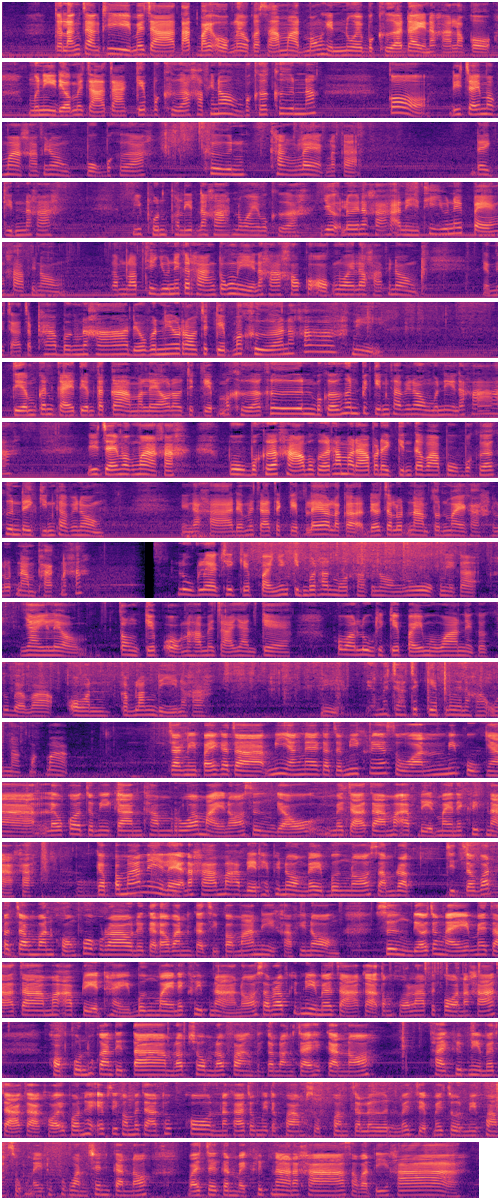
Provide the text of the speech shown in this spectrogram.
ก็หลังจากที่แม่จ๋าตัดใบออกแล้วก็สามารถมองเห็นหน่วยบะเขือได้นะคะ แล้วก็มื้อนี้เดี๋ยวแม่จ๋าจะเก็บบะเขือค่ะพี่น้องบะเขือคืนนะก็ดีใจมากๆค่ะพี่น้องปลูกบะเขือคืนครั้งแรกแล้วก็ได้กินนะคะ มีผลผลิตนะคะ หน่วยบะเขือ เยอะเลยนะคะ อันนี้ที่อยู่ในแปลงค่ะพี่น้องสำหรับที่อยู่ในกระถางตรงนี้นะคะเขาก็ออกหน่วยแล้วค่ะพี่น้อง ดี๋ยวแม่จ๋าจะพาเบิ้งนะคะ เดี๋ยววันนี้เราจะเก็บมะเขือนะคะ นี่ เตรียมกันไก่เตรียมตะกร้ามาแล้ว เราจะเก็บมะเขือขึ้นบะเขือขึ้นไปกินค่ะพี่น้องวันนี้นะคะ ดีใจมากๆค่ะ ปลูกบะเขือขาวบะเขือธรรมดาไม่ได้กินแต่ว่าปลูกบะเขือขึ้นได้กินค่ะพี่น้อง นี่นะคะ เดี๋ยวแม่จ๋าจะเก็บแล้วแล้วก็เดี๋ยวจะรดน้ำต้นไม้ค่ะรดน้ำพักนะคะ ลูกแรกที่เก็บไปยังกินบ่ทันหมดค่ะพี่น้องลูกนี่ก็ใหญ่แล้วต้องเก็บออกนะคะแม่จ๋ายานแก่ ราะว่าลูกที่เก็บไปเมื่อวานเนี่ยก็คือแบบว่าอ่อนกำลังดีนะคะ นี่เดี๋ยวแม่จ๋าจะเก็บเลยนะคะอุ่นหนักมาก ๆ จากนี้ไปก็จะมีอย่างแน่ก็จะมีเคลียสวนมีปลูกหญ้าแล้วก็จะมีการทำรั้วใหม่เนาะซึ่งเดี๋ยวแม่จ๋าจะมาอัปเดตใหม่ในคลิปหน้าค่ะ กับประมาณนี้แหละนะคะ มาอัปเดตให้พี่น้องได้เบิ่งเนาะสำหรับ จิตวัตรประจำวันของพวกเราในแต่ละวันกับสิประมาณนี้ค่ะพี่น้อง ซึ่งเดี๋ยวจังไหนแม่จ๋าจะมาอัปเดตให้เบิ่งใหม่ในคลิปหน้าเนาะสำหรับคลิปนี้แม่จ๋ากะต้องขอลาไปก่อนนะคะ ขอบคุณทุกการติดตามรับชมรับฟังเป็นกำลังใจให้กันเนาะถ่ายคลิปนี้แม่จ๋ากะขอให้พรให้ FC ของแม่จ๋าทุกคนนะคะ จงมีแต่ความสุขความเจริญ ไม่เจ็บไม่จนมีความสุขในทุกๆวันเช่นกันเนาะไว้เจอกันใหม่คลิปหน้านะคะ สวัสดีค่ะ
